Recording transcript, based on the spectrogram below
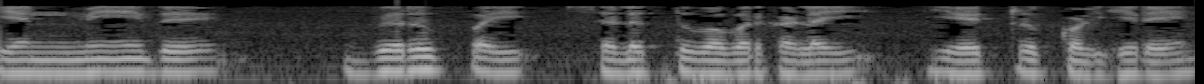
என் மீது வெறுப்பை செலுத்துபவர்களை ஏற்றுக்கொள்கிறேன்.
